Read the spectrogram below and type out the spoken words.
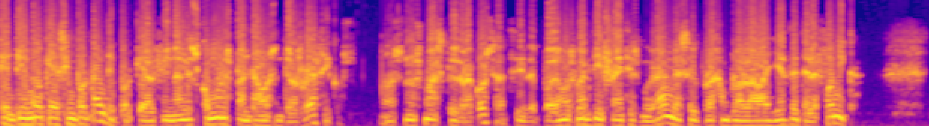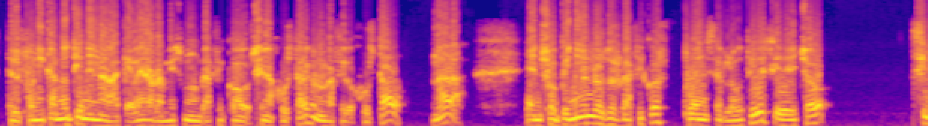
entiendo que es importante, porque al final es como nos plantamos entre los gráficos, no es, más que otra cosa, es decir, podemos ver diferencias muy grandes, él por ejemplo hablaba ayer de Telefónica, Telefónica no tiene nada que ver ahora mismo un gráfico sin ajustar con un gráfico ajustado, nada. En su opinión los dos gráficos pueden ser útiles y de hecho si,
